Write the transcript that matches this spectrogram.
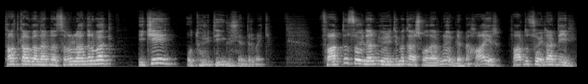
Taht kavgalarını sınırlandırmak. 2. Otoriteyi güçlendirmek. Farklı soyların yönetime karışmalarını önleme. Hayır. Farklı soylar değil.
